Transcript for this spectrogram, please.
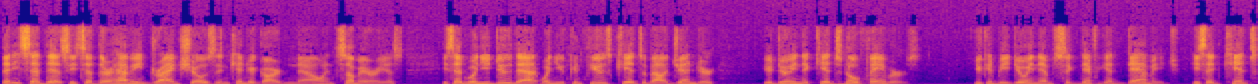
Then he said this. He said they're having drag shows in kindergarten now in some areas. He said when you do that, when you confuse kids about gender, you're doing the kids no favors. You could be doing them significant damage. He said kids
